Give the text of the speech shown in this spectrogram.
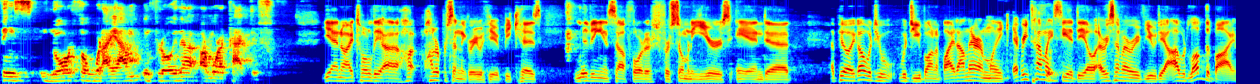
things north of where I am in Florida are more attractive. Yeah, no, I totally uh, 100% agree with you because living in South Florida for so many years and uh, people are like, oh, would you would you want to buy down there? I'm like, every time I see a deal, every time I review a deal, I would love to buy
